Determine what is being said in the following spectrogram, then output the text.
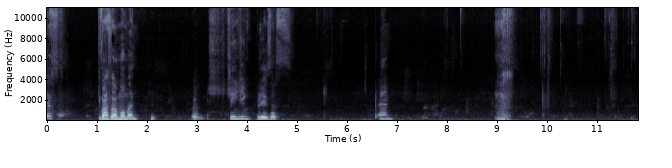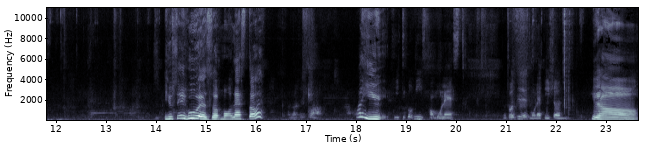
Just give us a moment. We're changing places. And you say who is a molester? Why he He tickled me, it's called molest. Because this is molestation. Yeah.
